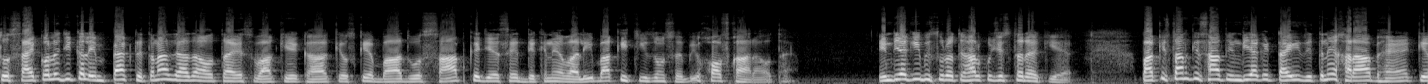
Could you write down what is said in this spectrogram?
तो साइकोलॉजिकल इम्पैक्ट इतना ज़्यादा होता है इस वाक्य का कि उसके बाद वो सांप के जैसे दिखने वाली बाकी चीज़ों से भी खौफ खा रहा होता है। इंडिया की भी सूरत हाल कुछ इस तरह की है। पाकिस्तान के साथ इंडिया के टाइज इतने ख़राब हैं कि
